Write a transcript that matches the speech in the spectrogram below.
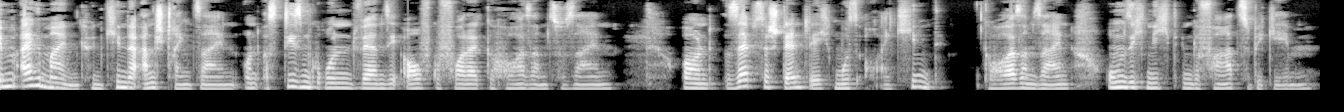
Im Allgemeinen können Kinder anstrengend sein und aus diesem Grund werden sie aufgefordert, gehorsam zu sein. Und selbstverständlich muss auch ein Kind gehorsam sein, um sich nicht in Gefahr zu begeben.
